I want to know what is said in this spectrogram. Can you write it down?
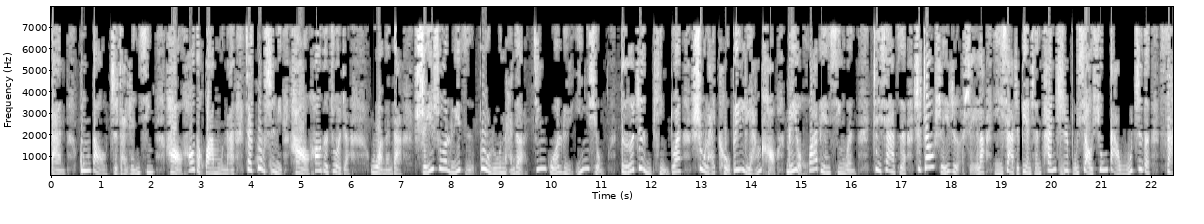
但公道自在人心。好好的花木兰在故事里好好的坐着。我们的谁说女子不如男的？经国女英雄，德政品端，素来口碑良好，没有花边新闻。这下子是招谁惹谁了？一下子变成贪吃不孝、胸大无知的傻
